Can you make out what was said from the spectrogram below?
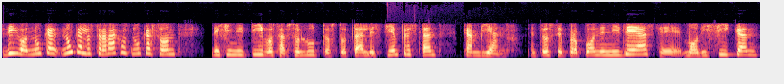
digo, nunca, nunca los trabajos nunca son definitivos, absolutos, totales, siempre están cambiando. Entonces se proponen ideas, se modifican,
